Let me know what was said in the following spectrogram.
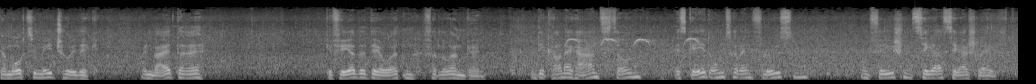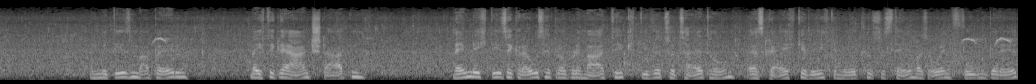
der macht sich mitschuldig, wenn weitere gefährdete Arten verloren gehen. Und ich kann euch eins sagen, es geht unseren Flüssen und Fischen sehr, sehr schlecht. Und mit diesem Appell möchte ich gleich anstarten, nämlich diese große Problematik, die wir zurzeit haben, als Gleichgewicht im Ökosystem aus allen Fugen gerät.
